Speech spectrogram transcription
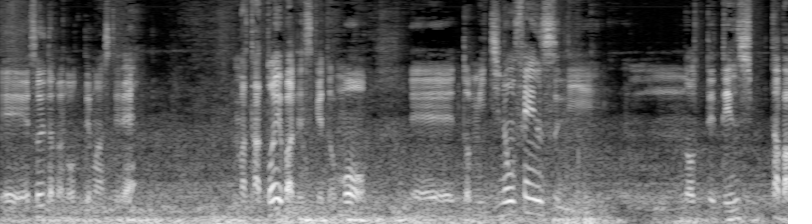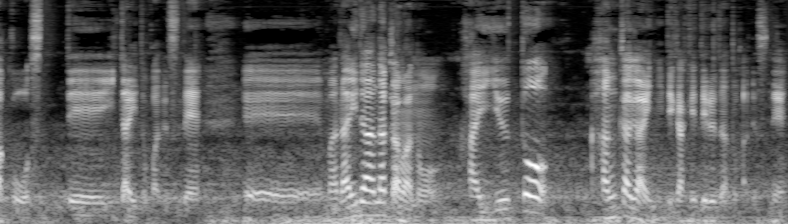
えー、そういうのが載ってましてね。まあ、例えばですけども、えっ、ー、と、道のフェンスに乗って電子タバコを吸っていたりとかですね、えー、まあ、ライダー仲間の俳優と繁華街に出かけてるだとかですね、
